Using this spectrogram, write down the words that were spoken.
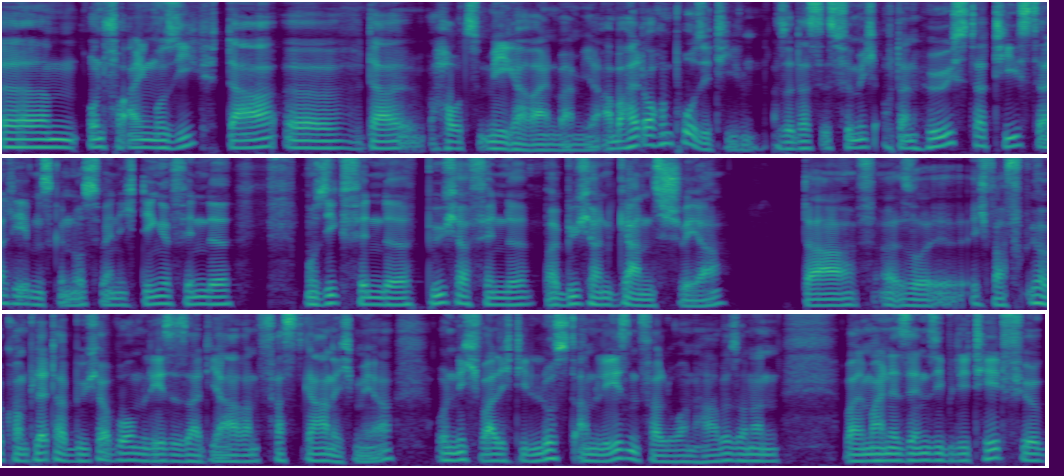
ähm, und vor allem Musik, da, äh, da haut es mega rein bei mir. Aber halt auch im Positiven. Also das ist für mich auch dann höchster, tiefster Lebensgenuss, wenn ich Dinge finde, Musik finde, Bücher finde. Bei Büchern ganz schwer. Da, also ich war früher kompletter Bücherwurm, lese seit Jahren fast gar nicht mehr. Und nicht, weil ich die Lust am Lesen verloren habe, sondern weil meine Sensibilität für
